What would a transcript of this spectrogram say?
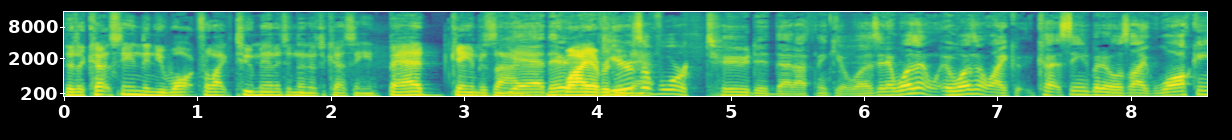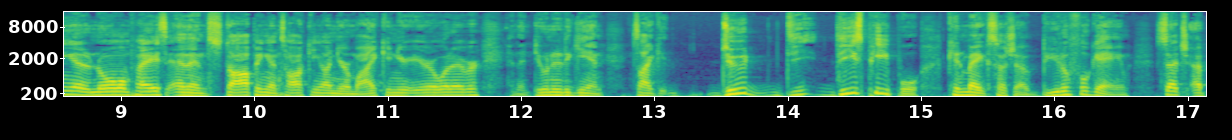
There's a cutscene, then you walk for like two minutes, and then there's a cutscene. Bad game design. Yeah, there, why ever Gears do that? of War two did that. I think it was, and it wasn't. It wasn't like cutscene, but it was like walking at a normal pace and then stopping and talking on your mic in your ear or whatever, and then doing it again. It's like, dude, d- these people can make such a beautiful game, such a,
